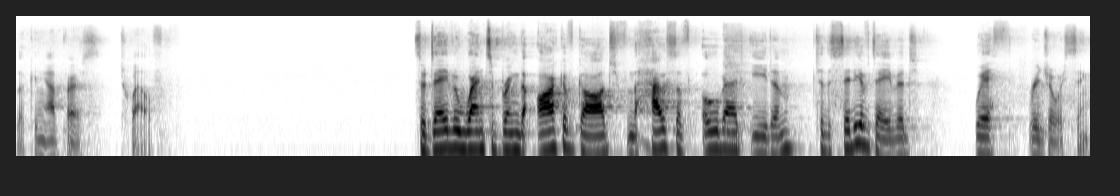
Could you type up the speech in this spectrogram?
looking at verse 12. So David went to bring the ark of God from the house of Obed Edom to the city of David with rejoicing.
